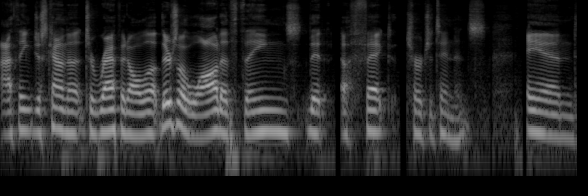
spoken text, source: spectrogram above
I think just kind of to wrap it all up, there's a lot of things that affect church attendance. And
